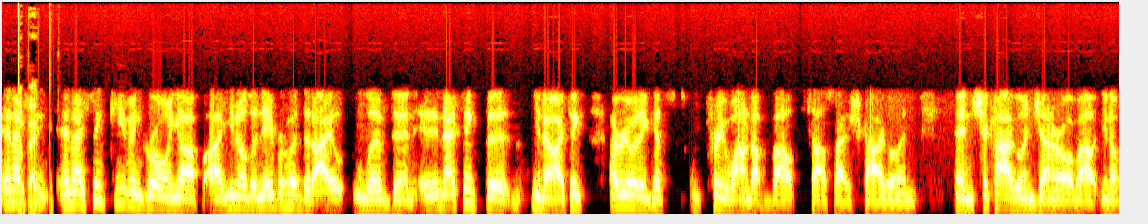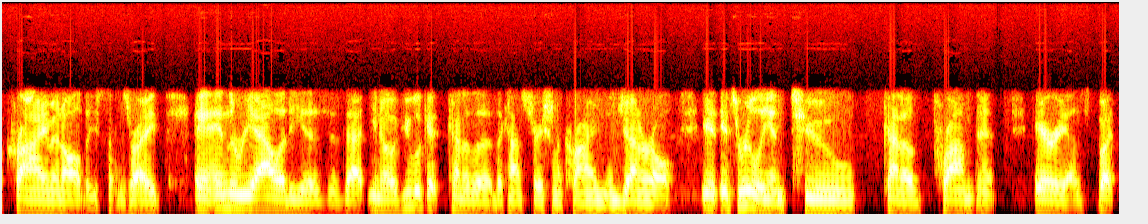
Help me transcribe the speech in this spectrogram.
and I think, and I think even growing up, uh, you know, the neighborhood that I lived in, and I think that, you know, I think everybody gets pretty wound up about South Side of Chicago and and Chicago in general about you know crime and all these things, right? And, and the reality is, is that you know, if you look at kind of the the concentration of crime in general, it, it's really in two kind of prominent areas. But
